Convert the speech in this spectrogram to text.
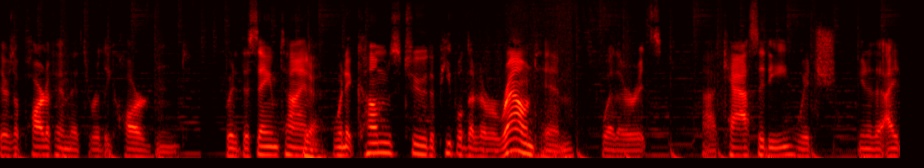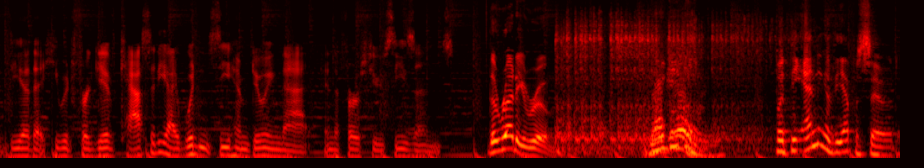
there's a part of him that's really hardened. But at the same time, yeah. when it comes to the people that are around him, whether it's uh, Cassidy, which, you know, the idea that he would forgive Cassidy, I wouldn't see him doing that in the first few seasons. The Ready Room. The game. But the ending of the episode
